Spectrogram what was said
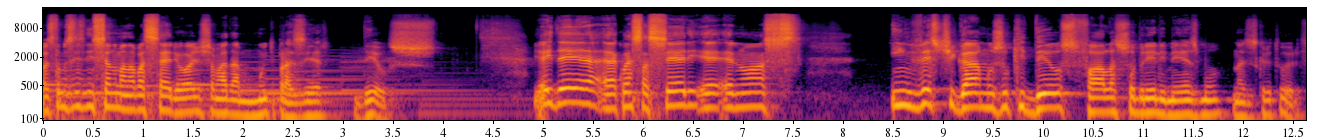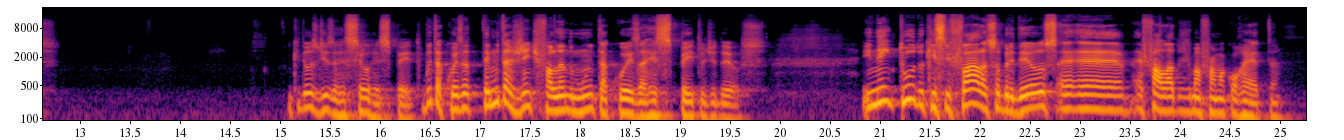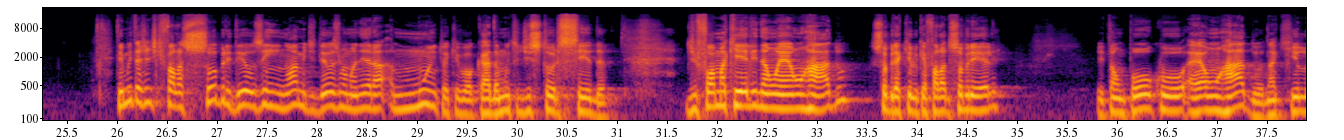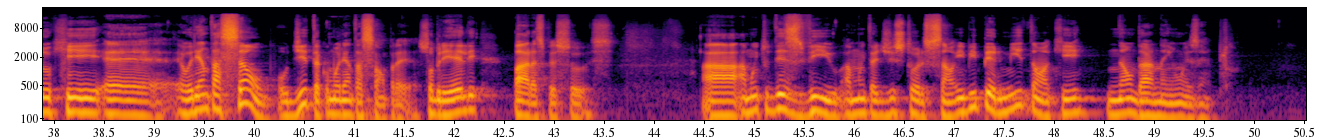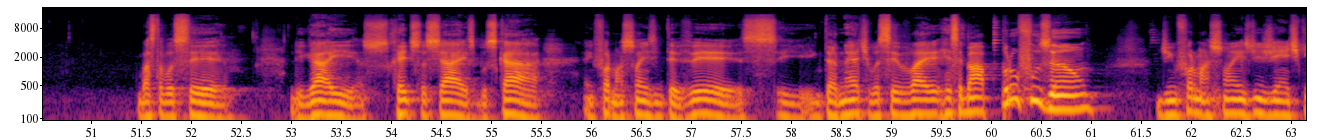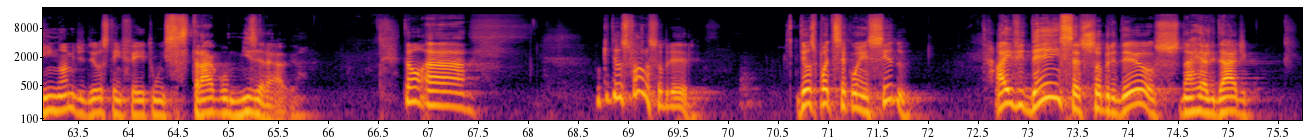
Nós estamos iniciando uma nova série hoje chamada Muito Prazer, Deus. E a ideia é, com essa série é, é nós investigarmos o que Deus fala sobre Ele mesmo nas Escrituras. O que Deus diz a seu respeito. Muita coisa, tem muita gente falando muita coisa a respeito de Deus. E nem tudo que se fala sobre Deus é, é, é falado de uma forma correta. Tem muita gente que fala sobre Deus e em nome de Deus de uma maneira muito equivocada, muito distorcida, de forma que ele não é honrado sobre aquilo que é falado sobre ele, e tampouco é honrado naquilo que é, é orientação, ou dita como orientação para sobre ele para as pessoas. Há, há muito desvio, há muita distorção, e me permitam aqui não dar nenhum exemplo. Basta você ligar aí as redes sociais, buscar informações em TVs e internet, você vai receber uma profusão de informações de gente que, em nome de Deus, tem feito um estrago miserável. Então, ah, o que Deus fala sobre ele? Deus pode ser conhecido? Há evidências sobre Deus na realidade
